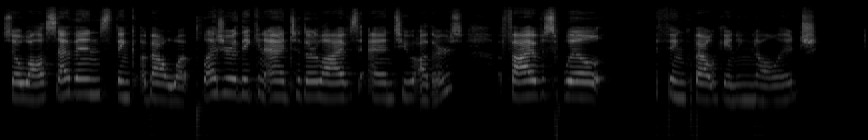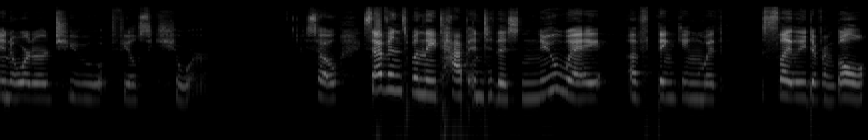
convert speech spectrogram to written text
So while sevens think about what pleasure they can add to their lives and to others, fives will think about gaining knowledge in order to feel secure. So, sevens, when they tap into this new way of thinking with slightly different goal,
